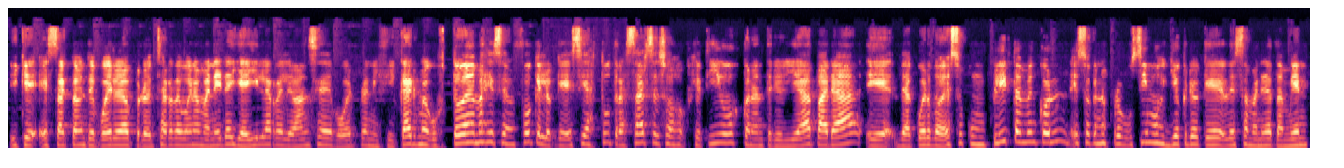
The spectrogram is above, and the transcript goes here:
y que exactamente poder aprovechar de buena manera y ahí la relevancia de poder planificar. Me gustó además ese enfoque, lo que decías tú, trazarse esos objetivos con anterioridad para, eh, de acuerdo a eso, cumplir también con eso que nos propusimos. Yo creo que de esa manera también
